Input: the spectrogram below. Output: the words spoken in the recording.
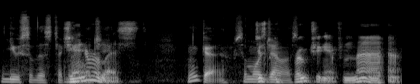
use of this technology. Generalist. Okay, so more Just generalist. approaching it from that.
